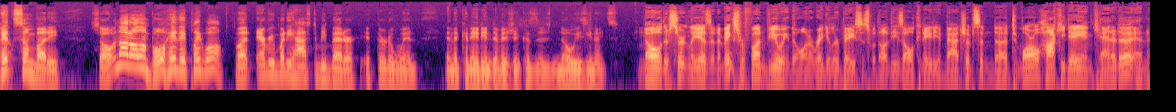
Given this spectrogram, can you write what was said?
Hit somebody. So not all on Bo. Hey, they played well, but everybody has to be better if they're to win in the Canadian division because there's no easy nights. No, there certainly isn't. It makes for fun viewing, though, on a regular basis with all these all Canadian matchups. And uh, tomorrow, Hockey Day in Canada, and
